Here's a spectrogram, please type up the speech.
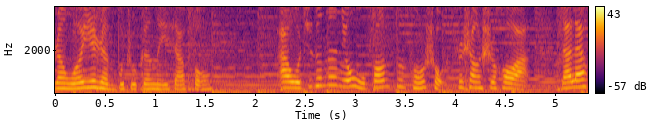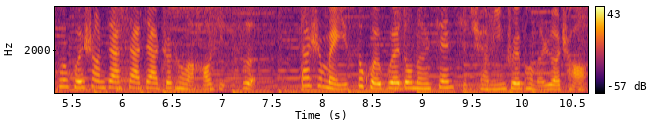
让我也忍不住跟了一下风。哎，我记得嫩牛五方自从首次上市后啊，来来回回上架下架折腾了好几次，但是每一次回归都能掀起全民追捧的热潮，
